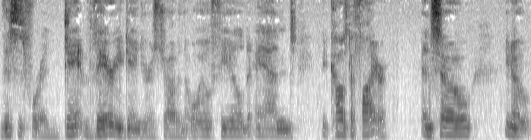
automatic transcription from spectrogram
This is for a da- very dangerous job in the oil field, and it caused a fire. And so, you know,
